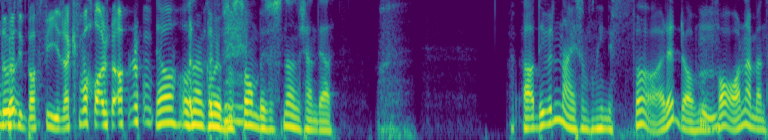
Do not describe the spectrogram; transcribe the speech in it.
Då är det typ bara fyra kvar av dem. Ja, och så när de kommer upp som zombies och snön kände jag att Ja, det är väl nice om hon hinner före dem och Mm. varnar, men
